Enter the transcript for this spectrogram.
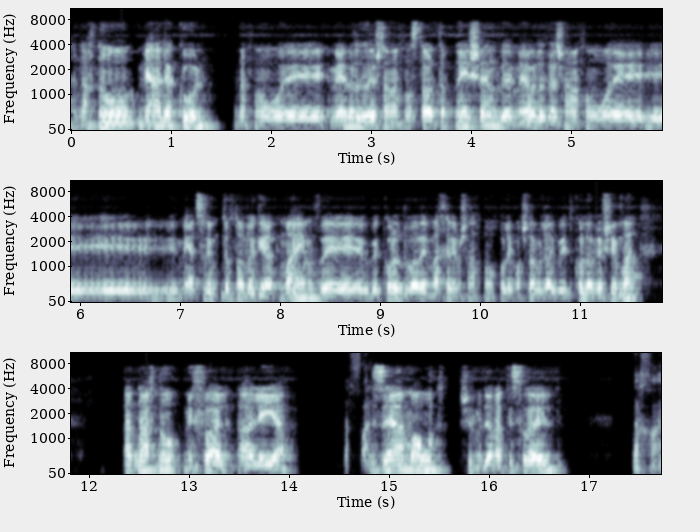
אנחנו מעל הכל, אנחנו מעבר לזה שאנחנו start-up nation ומעבר לזה שאנחנו מייצרים טכנולוגיית מים וכל הדברים האחרים שאנחנו יכולים עכשיו להביא את כל הרשימה, אנחנו מפעל העלייה. נכון. זה המהות של מדינת ישראל. נכון.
